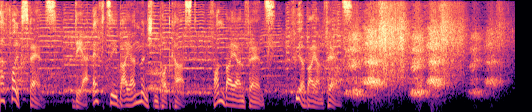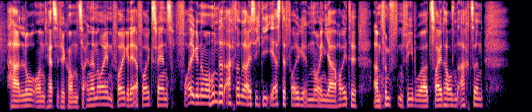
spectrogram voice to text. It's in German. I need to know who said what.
Speaker 1: Erfolgsfans, der FC Bayern München Podcast von Bayern Fans für Bayern Fans.
Speaker 2: Hallo und herzlich willkommen zu einer neuen Folge der Erfolgsfans. Folge Nummer 138, die erste Folge im neuen Jahr heute am 5. Februar 2018.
